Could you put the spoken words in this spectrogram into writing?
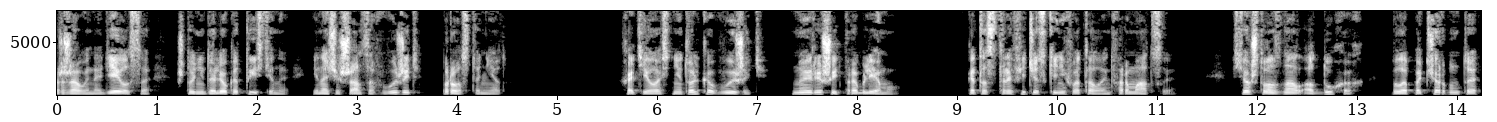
Ржавый надеялся, что недалек от истины, иначе шансов выжить просто нет. Хотелось не только выжить, но и решить проблему. Катастрофически не хватало информации. Все, что он знал о духах, было подчеркнуто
